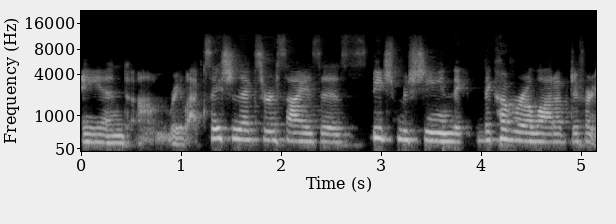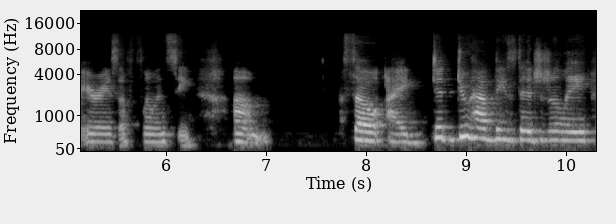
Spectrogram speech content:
and um, relaxation exercises, speech machine. They, they cover a lot of different areas of fluency. Um, so I did do have these digitally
